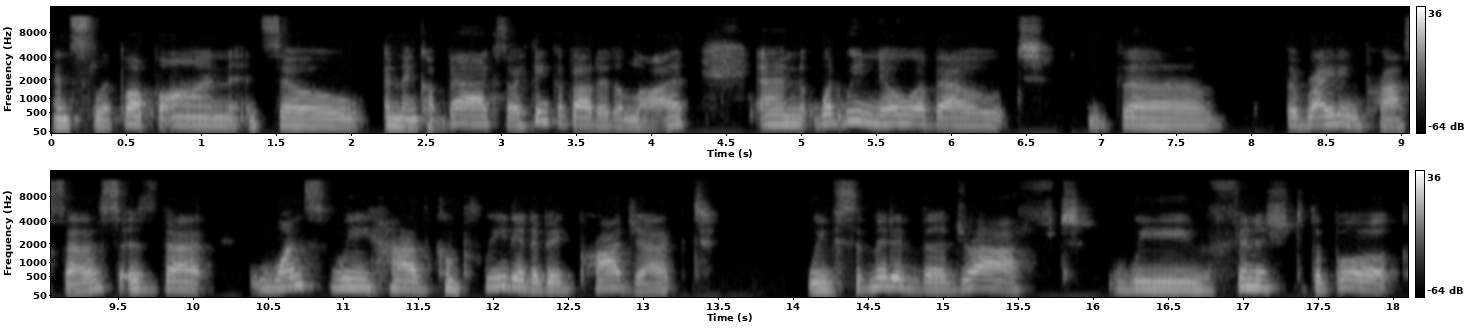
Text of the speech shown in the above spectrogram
and slip up on. And so, and then come back. So I think about it a lot. And what we know about the the writing process is that once we have completed a big project, we've submitted the draft, we've finished the book,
